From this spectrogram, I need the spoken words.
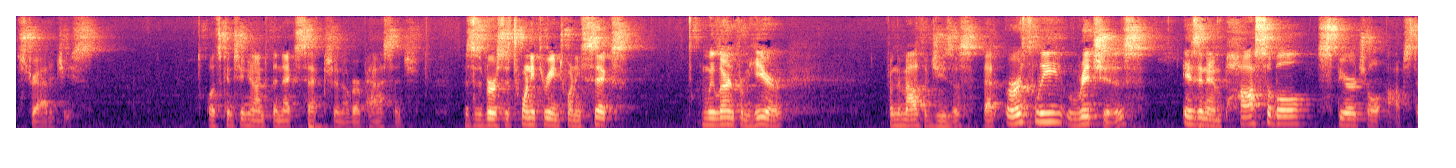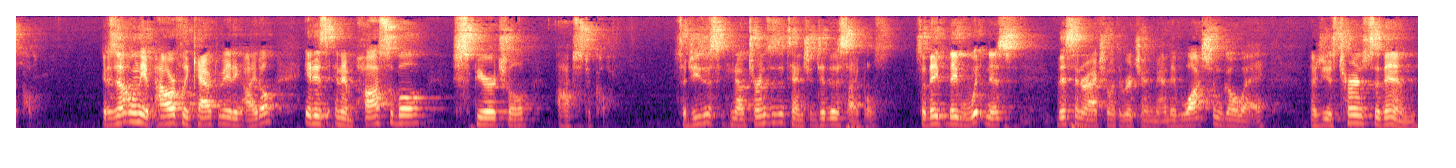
strategies. Let's continue on to the next section of our passage. This is verses 23 and 26. And we learn from here, from the mouth of Jesus, that earthly riches is an impossible spiritual obstacle. It is not only a powerfully captivating idol, it is an impossible spiritual obstacle. So Jesus now turns his attention to the disciples. So they've, they've witnessed this interaction with the rich young man, they've watched him go away. Now Jesus turns to them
